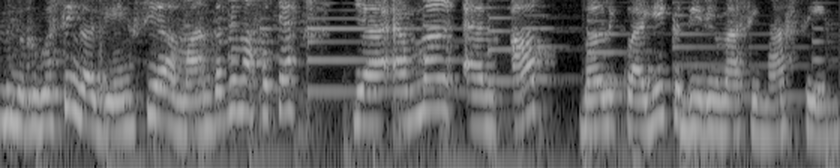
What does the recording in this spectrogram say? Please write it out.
Menurut gue sih nggak gengsi ya man tapi maksudnya ya emang end up balik lagi ke diri masing-masing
